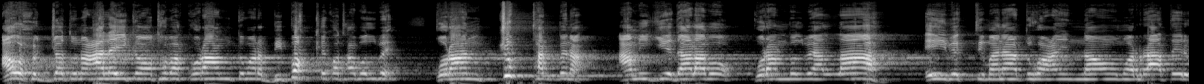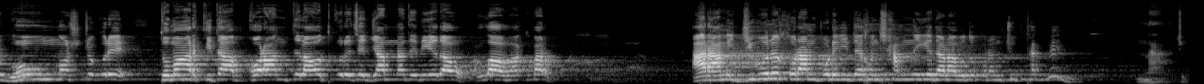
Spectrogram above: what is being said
আও হুজ্জাতুন আলাইকা অথবা কোরআন তোমার বিপক্ষে কথা বলবে। কোরআন চুপ থাকবে না। আমি গিয়ে দাঁড়াবো। কোরআন বলবে, আল্লাহ, এই ব্যক্তি মানাতুহ আইনাওমর রাতের ঘুম নষ্ট করে তোমার কিতাব কোরআন তেলাওয়াত করেছে, জান্নাতে দিয়ে দাও। আল্লাহ আকবার। আর আমি জীবনে কোরআন পড়িনি, তো এখন সামনে গিয়ে দাঁড়াবো, তো কোরআন চুপ থাকবে? না, চুপ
